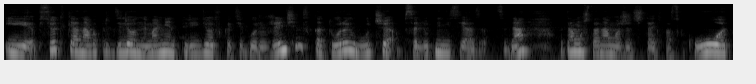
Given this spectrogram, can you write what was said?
И все-таки она в определенный момент перейдет в категорию женщин, с которой лучше абсолютно не связываться, да, потому что она может считать вас год,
